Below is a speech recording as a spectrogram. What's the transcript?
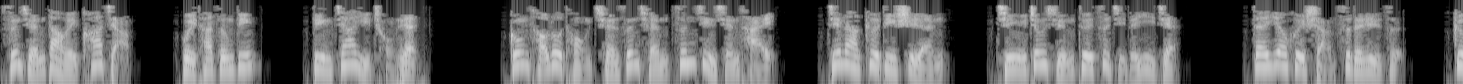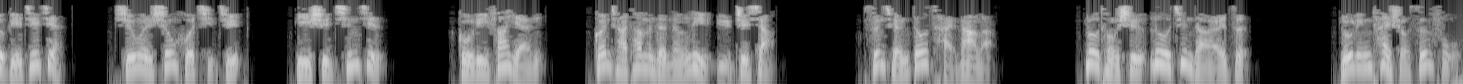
孙权大为夸奖，为他增兵，并加以重任。公曹骆统劝孙权尊敬贤才，接纳各地士人，勤于征询对自己的意见。在宴会赏赐的日子，个别接见，询问生活起居，以示亲近，鼓励发言，观察他们的能力与志向。孙权都采纳了。骆统是骆俊的儿子。庐陵太守孙府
